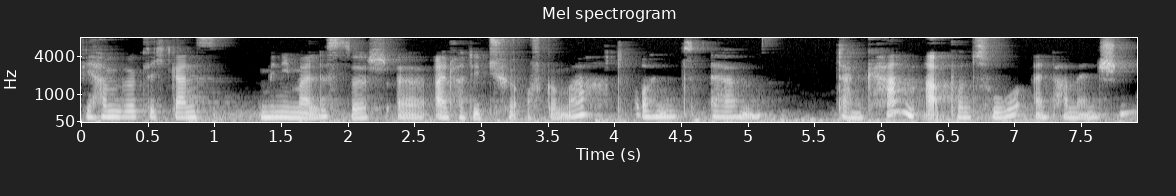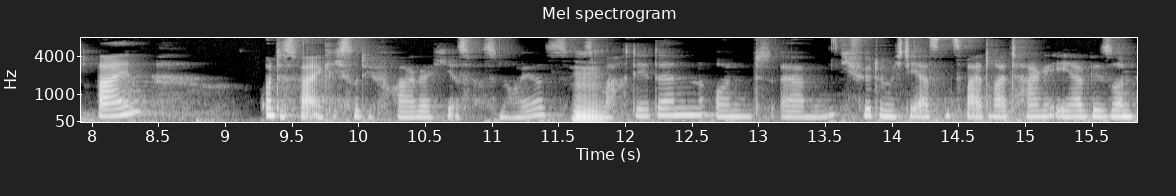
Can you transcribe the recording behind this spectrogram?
wir haben wirklich ganz minimalistisch äh, einfach die Tür aufgemacht und ähm, dann kamen ab und zu ein paar Menschen rein und es war eigentlich so die Frage, hier ist was Neues, was hm. macht ihr denn? Und ähm, ich fühlte mich die ersten zwei, drei Tage eher wie so ein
